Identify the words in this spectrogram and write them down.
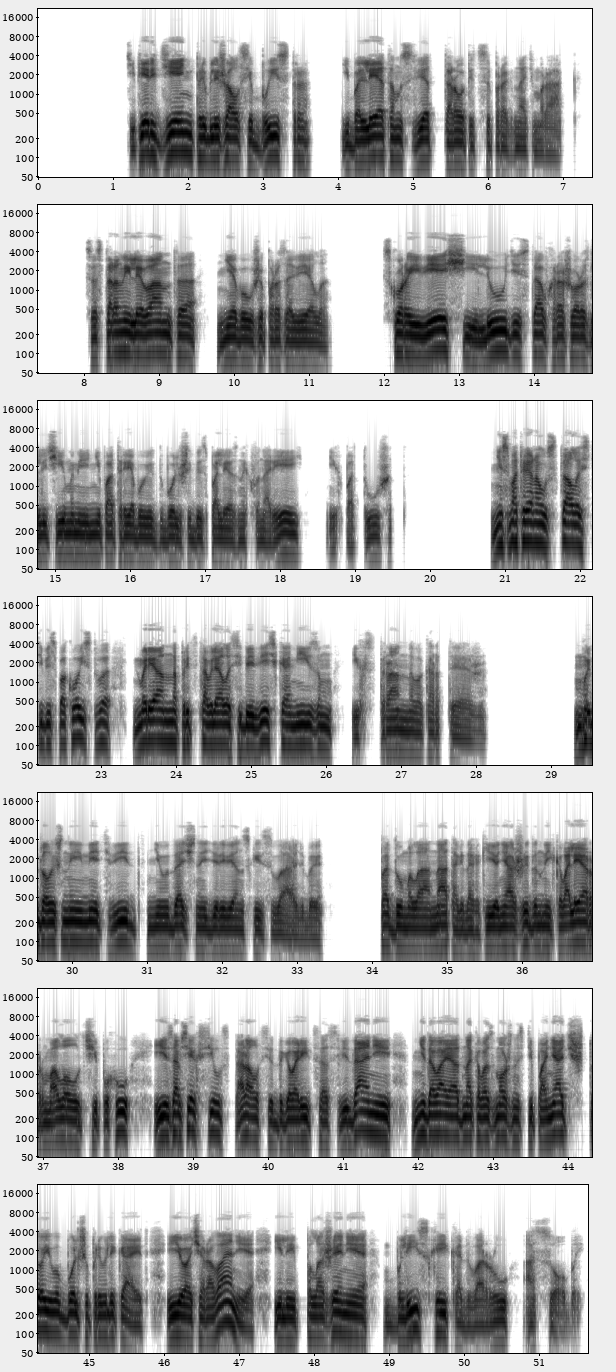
Теперь день приближался быстро, ибо летом свет торопится прогнать мрак. Со стороны Леванта небо уже порозовело. Скоро и вещи, и люди, став хорошо различимыми, не потребуют больше бесполезных фонарей, их потушат. Несмотря на усталость и беспокойство, Марианна представляла себе весь комизм их странного кортежа. Мы должны иметь вид неудачной деревенской свадьбы, подумала она, тогда как ее неожиданный кавалер молол чепуху и изо всех сил старался договориться о свидании, не давая, однако, возможности понять, что его больше привлекает — ее очарование или положение близкой ко двору особы.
